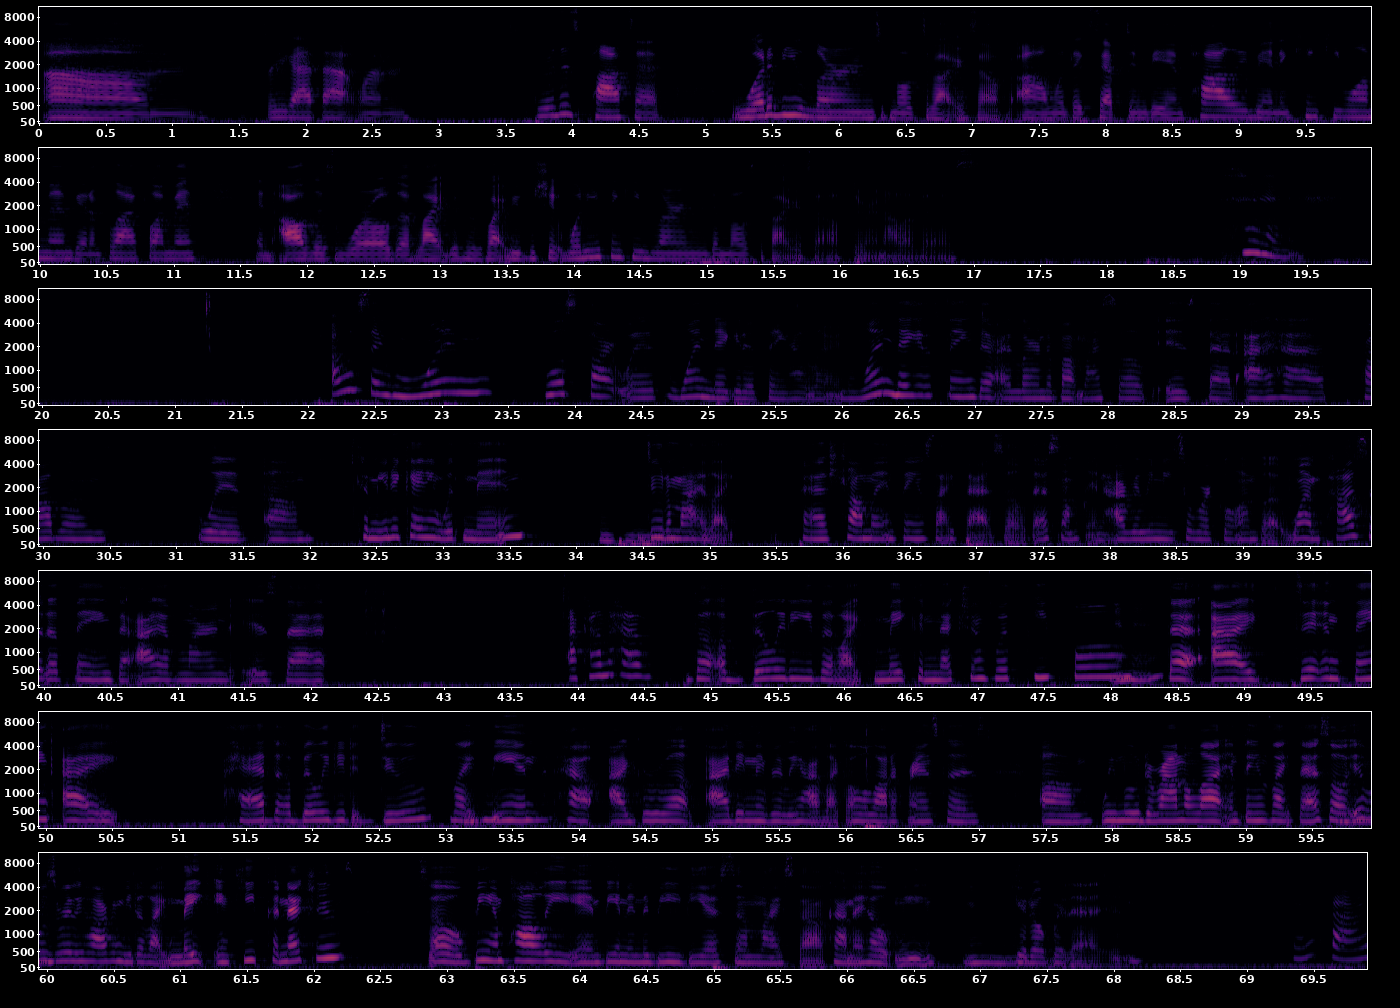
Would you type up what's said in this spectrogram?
um, so you got that one through this process, what have you learned most about yourself um, with accepting being poly, being a kinky woman, being a black woman, and all this world of like this is white people shit? What do you think you've learned the most about yourself during all of this? Hmm. I would say one. We'll start with one negative thing I learned. One negative thing that I learned about myself is that I have problems with um, communicating with men mm-hmm. due to my like past trauma and things like that. So that's something I really need to work on. But one positive thing that I have learned is that I kind of have the ability to like make connections with people mm-hmm. that I didn't think I had the ability to do. Like mm-hmm. being how I grew up, I didn't really have like a whole lot of friends because um, we moved around a lot and things like that. So mm-hmm. it was really hard for me to like make and keep connections. So being poly and being in the BDSM lifestyle kind of helped me mm-hmm. get over that. And okay,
